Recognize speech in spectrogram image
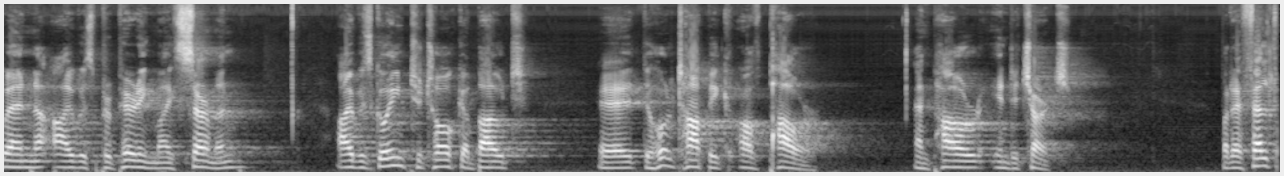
when I was preparing my sermon, I was going to talk about uh, the whole topic of power and power in the church. But I felt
